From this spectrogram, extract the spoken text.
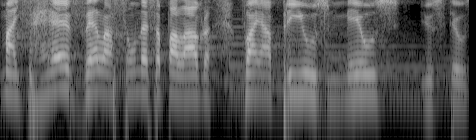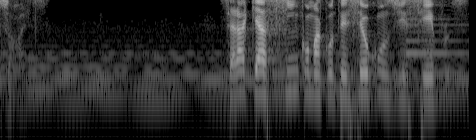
mas revelação dessa palavra vai abrir os meus e os teus olhos. Será que é assim como aconteceu com os discípulos?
